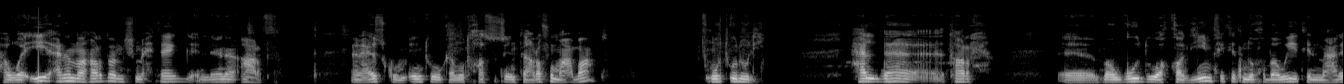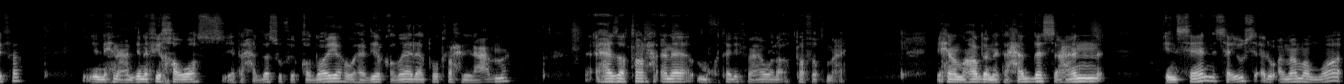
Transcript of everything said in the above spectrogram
هو إيه؟ أنا النهاردة مش محتاج إن أنا أعرف. أنا عايزكم أنتوا كمتخصصين تعرفوا مع بعض وتقولوا لي. هل ده طرح آه، موجود وقديم؟ فكرة نخبوية المعرفة؟ إن إحنا عندنا في خواص يتحدثوا في قضايا وهذه القضايا لا تطرح للعامة. هذا طرح أنا مختلف معه ولا أتفق معه إحنا النهاردة نتحدث عن إنسان سيسأل أمام الله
